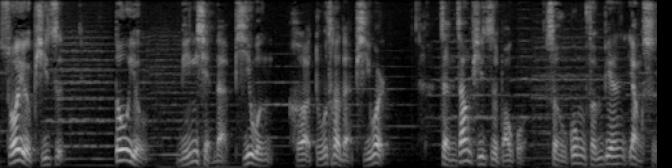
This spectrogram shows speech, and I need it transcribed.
所有皮质都有明显的皮纹和独特的皮味儿，整张皮质包裹手工缝边样式，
